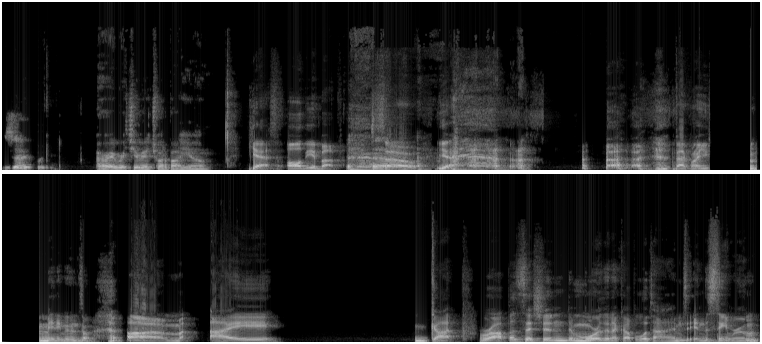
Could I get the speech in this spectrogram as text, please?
exactly. All right, Richie Rich, what about you? Yes. All the above. So yeah. Back when I used to many moons ago, um, I got propositioned more than a couple of times in the steam room.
